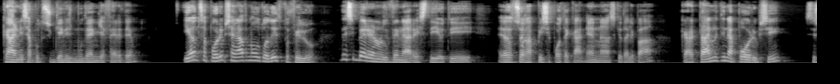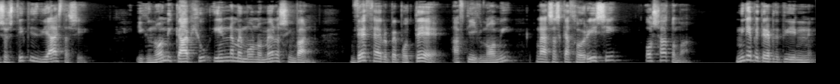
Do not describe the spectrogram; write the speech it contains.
κανείς από τους συγγενείς μου δεν ενδιαφέρεται. Ή αν τους απορρίψει ένα άτομο του αντίθετου φίλου, δεν συμπεραίνουν ότι δεν είναι αρεστοί, ότι δεν θα τους αγαπήσει ποτέ κανένας κτλ. Κρατάνε την απόρριψη στη σωστή της διάσταση. Η γνώμη κάποιου είναι ένα μεμονωμένο συμβάν. Δεν θα έπρεπε ποτέ αυτή η γνώμη να σας καθορίσει ως άτομα. Μην επιτρέπετε την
